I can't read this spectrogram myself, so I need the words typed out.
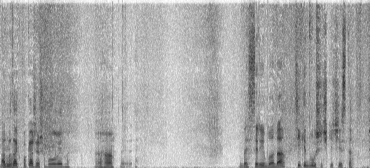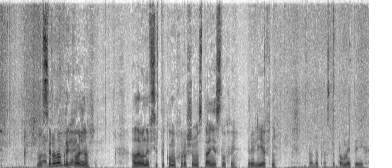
А ну Ну. так покажи, щоб було видно. Ага. Без срібла, да? Тільки двушечки чисто. Ну, все одно прикольно. Але вони всі в такому хорошому стані, слухай, рельєфні. Треба просто помити їх.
